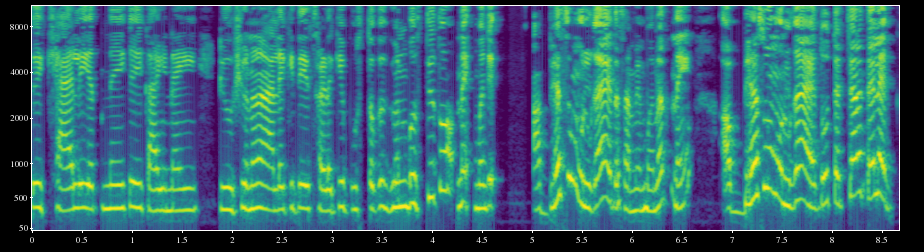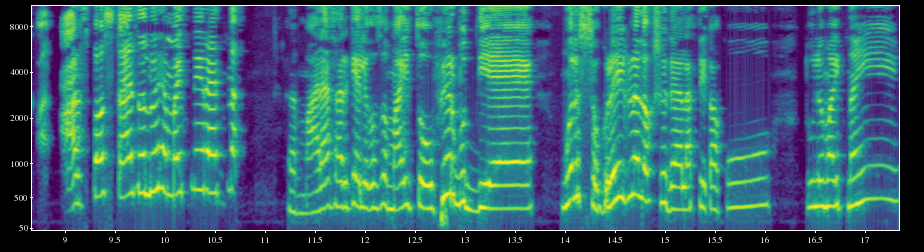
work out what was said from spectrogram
ते खेळायला येत नाही काही काही नाही. ट्युशन आले की ते सडकी पुस्तकं घेऊन बसते तो. नाही म्हणजे अभ्यासू मुलगा आहे तसा मी म्हणत नाही. अभ्यासू मुलगा आहे तो त्याच्या त्याला आसपास काय चालू आहे माहीत नाही राहत ना. तर कसं माई चौफेर बुद्धी आहे. मला सगळे इकडे लक्ष द्यावं लागते काकू. तुला माहीत नाही?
